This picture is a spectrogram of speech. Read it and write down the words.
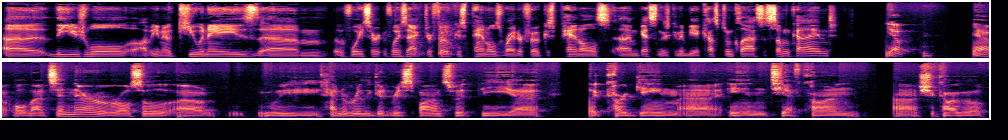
uh, the usual, uh, you know, Q and A's, um, voice voice actor focus panels, writer focus panels. I'm guessing there's to be a custom class of some kind. Yep. Yeah, all that's in there. We're also uh, we had a really good response with the uh, the card game in TFCon Chicago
